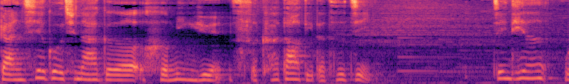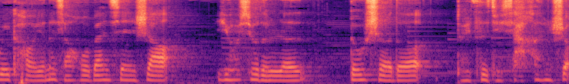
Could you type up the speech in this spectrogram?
感谢过去那个和命运死磕到底的自己。今天为考研的小伙伴献上：优秀的人都舍得对自己下狠手。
